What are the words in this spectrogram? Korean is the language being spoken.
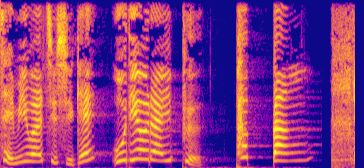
재미와 지식의 오디오 라이프 팟빵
